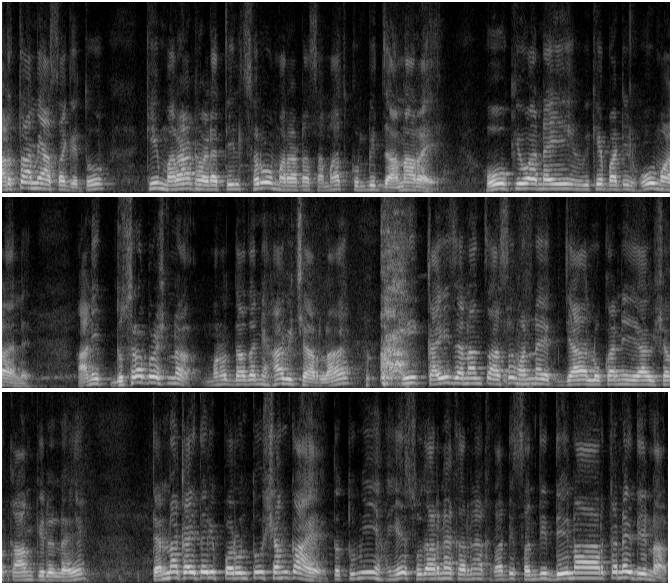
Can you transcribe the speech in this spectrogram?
अर्थ आम्ही असा घेतो की मराठवाड्यातील सर्व मराठा समाज कुंभीत जाणार आहे. हो किंवा नाही विखे पाटील हो म्हणाले. आणि दुसरा प्रश्न मनोजदादांनी हा विचारला की काही जणांचं असं म्हणणं आहे ज्या लोकांनी या विषयावर काम केलेलं आहे त्यांना काहीतरी परंतु शंका आहे. तर तुम्ही हे सुधारणा करण्यासाठी संधी देणार का नाही देणार?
